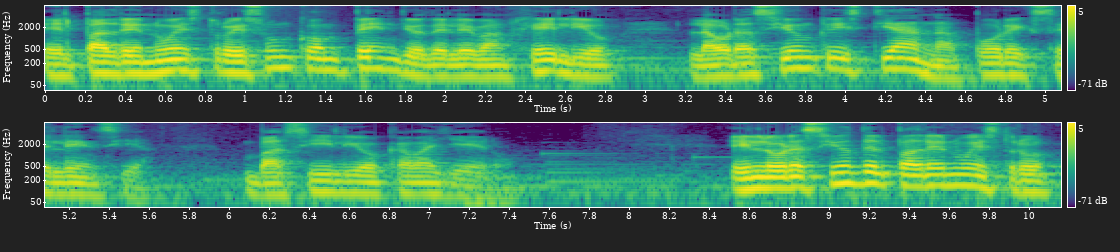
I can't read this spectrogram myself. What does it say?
El Padre Nuestro es un compendio del Evangelio, la oración cristiana por excelencia. Basilio Caballero. En la oración del Padre Nuestro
